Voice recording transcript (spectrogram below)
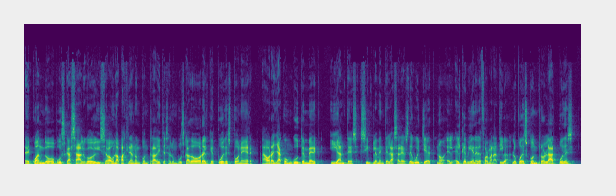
eh, cuando buscas algo y se va a una página no encontrada y te sale un buscador, el que puedes poner ahora ya con Gutenberg y antes simplemente las áreas de widget, ¿no? El, el que viene de forma nativa, lo puedes controlar, puedes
